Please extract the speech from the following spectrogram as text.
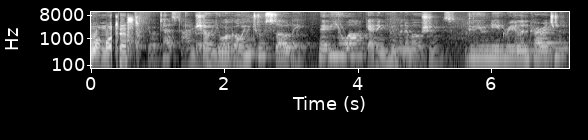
Do One more test. Your test times show you are going too slowly. Maybe you are getting human emotions. Do you need real encouragement?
